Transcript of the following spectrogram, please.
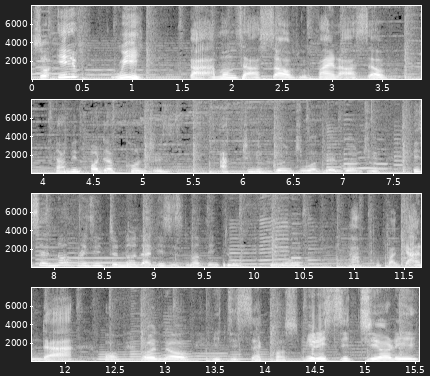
So if we amongst ourselves we find ourselves having other countries actually going through what they're going through, it's enough reason to know that this is nothing to, you know, have propaganda or oh no, it is a conspiracy theory.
